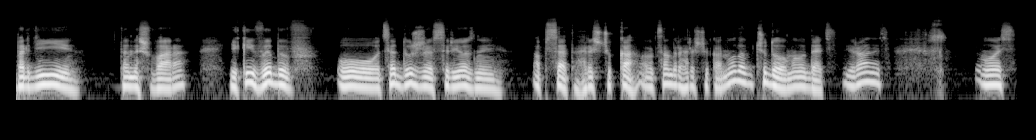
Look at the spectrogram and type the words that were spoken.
Бардії Данешвара, який вибив, о, це дуже серйозний апсет Грищука, Олександра Грищука. Ну, але чудово, молодець. Іранець. Ось.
